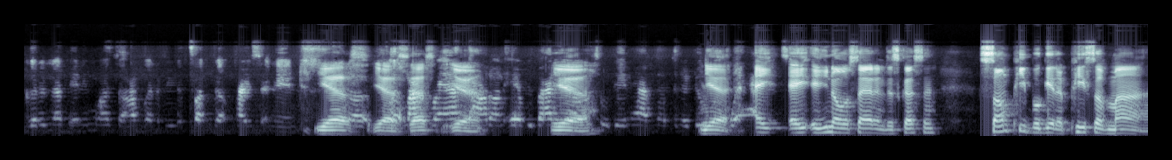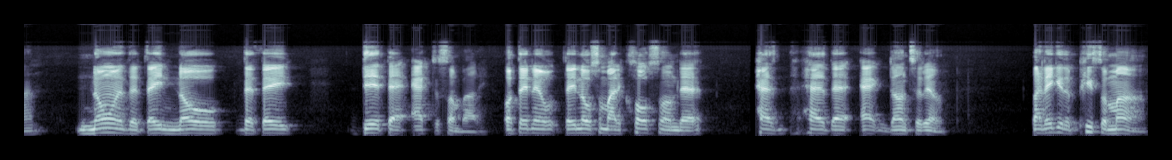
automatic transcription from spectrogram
good enough anymore, so I'm going to be the fucked up person and yes, you know, yes, that's yeah, out on everybody yeah. else who didn't have nothing to knew Yeah. what Hey, hey, you know what's sad and disgusting? Some people get a peace of mind knowing that they know that they did that act to somebody, or they know they know somebody close to them that has had that act done to them. Like they get a peace of mind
